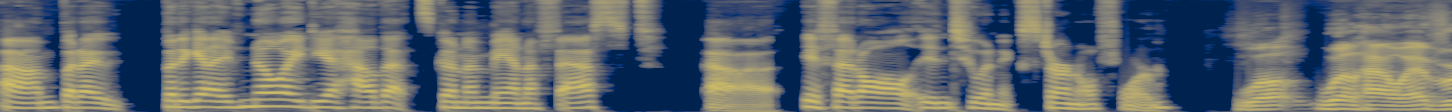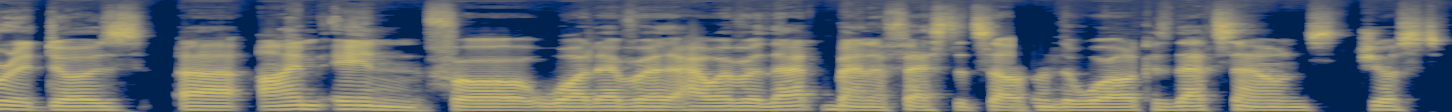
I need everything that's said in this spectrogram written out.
Um, but I, but again, I have no idea how that's going to manifest, uh, if at all, into an external form. Well, well, however it does, uh, I'm in for whatever, however that manifests itself in the world, because that sounds just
